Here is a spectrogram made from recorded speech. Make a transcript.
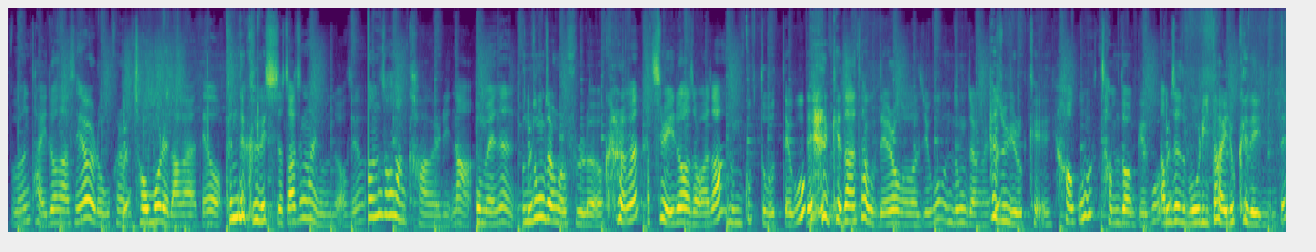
분 다 일어나세요. 이러고 그러면 저 모레 나가야 돼요. 근데 그게 진짜 짜증나는 게 뭔지 아세요? 선선한 가을이나 봄에는 운동장으로 불러요. 그러면 아침에 일어나자마자 눈곱도 못 떼고 내려 계단 타고 내려가가지고 운동장을 해줘 이렇게 하고 잠도 안 깨고 남자들 머리 다 이렇게 돼 있는데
